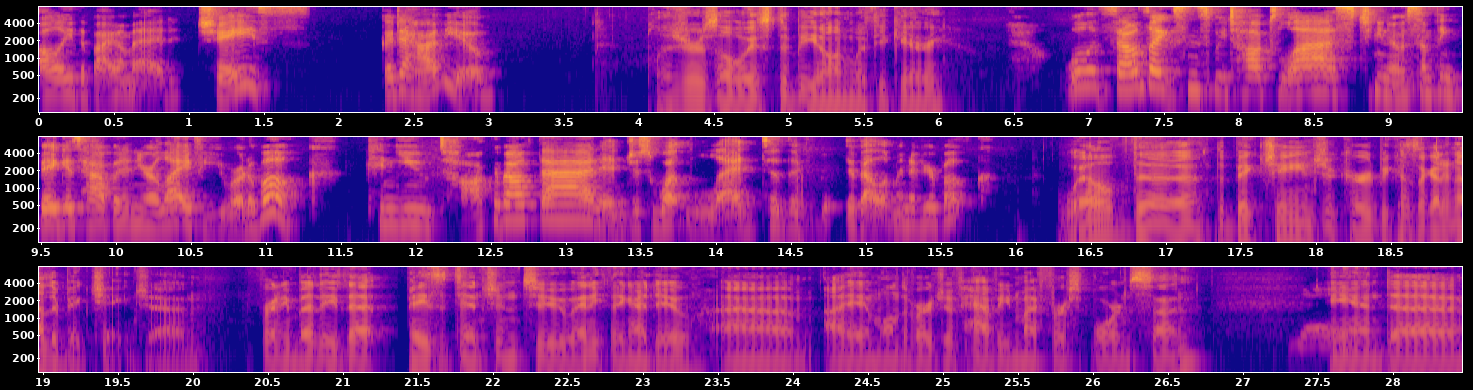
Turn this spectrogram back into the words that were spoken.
Ollie the Biomed. Chace, good to have you. Pleasure as always to be on with you, Carrie. Well, it sounds like since we talked last, you know, something big has happened in your life. You wrote a book. Can you talk about that and just what led to the development of your book? Well, the the big change occurred because I got another big change. Um, for anybody that pays attention to anything I do, um, I am on the verge of having my firstborn son, Yay. and uh,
